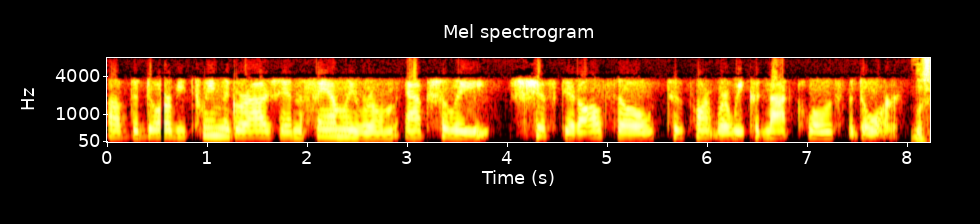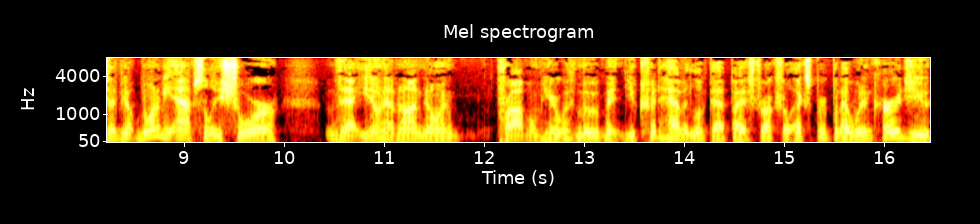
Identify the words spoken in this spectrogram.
of the door between the garage and the family room actually shifted also to the point where we could not close the door. Listen, if you, want to be absolutely sure that you don't have an ongoing problem here with movement, you could have it looked at by a structural expert, but I would encourage you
